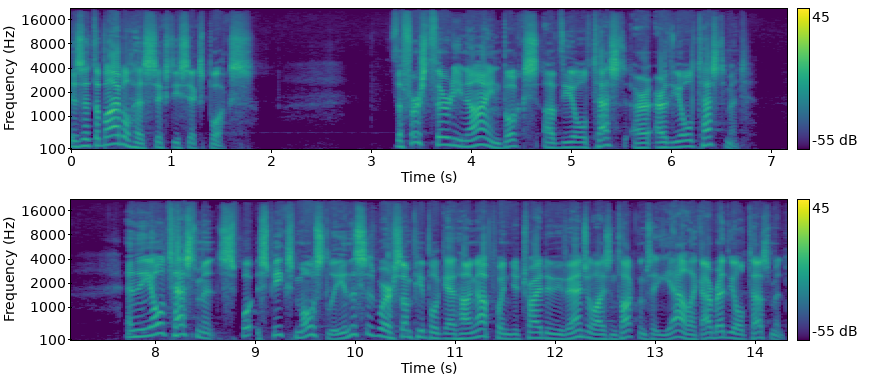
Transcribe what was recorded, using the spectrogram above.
is that the Bible has 66 books. The first 39 books of the Old Test are, are the Old Testament. And the Old Testament sp- speaks mostly, and this is where some people get hung up when you try to evangelize and talk to them, say, Yeah, like I read the Old Testament.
